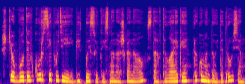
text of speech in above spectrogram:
Щоб бути в курсі подій, підписуйтесь на наш канал, ставте лайки, рекомендуйте друзям.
